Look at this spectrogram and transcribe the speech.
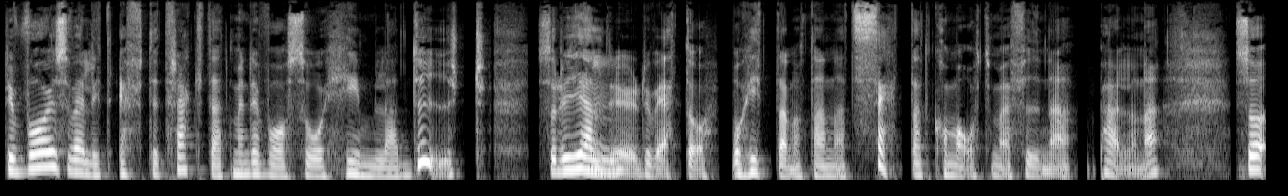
det var ju så väldigt eftertraktat men det var så himla dyrt. Så det gällde mm. du vet då, att hitta något annat sätt att komma åt de här fina pärlorna. Så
